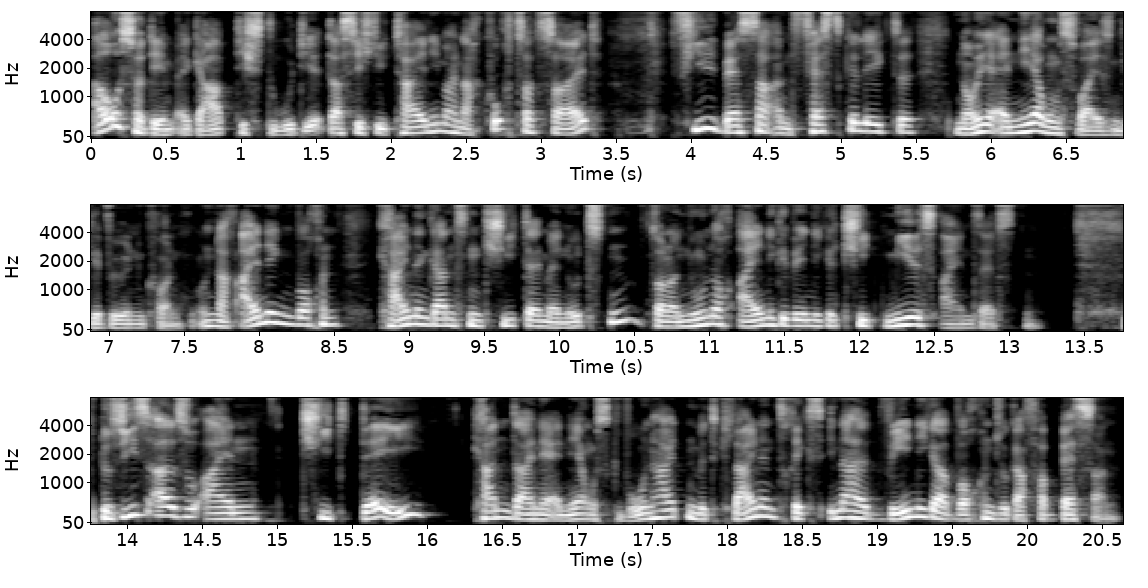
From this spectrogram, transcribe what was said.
Außerdem ergab die Studie, dass sich die Teilnehmer nach kurzer Zeit viel besser an festgelegte neue Ernährungsweisen gewöhnen konnten und nach einigen Wochen keinen ganzen Cheat Day mehr nutzten, sondern nur noch einige wenige Cheat Meals einsetzten. Du siehst also, ein Cheat Day kann deine Ernährungsgewohnheiten mit kleinen Tricks innerhalb weniger Wochen sogar verbessern.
